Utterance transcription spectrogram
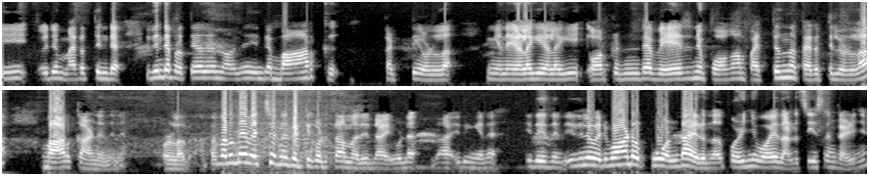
ഈ ഒരു മരത്തിന്റെ ഇതിന്റെ പ്രത്യേകത എന്ന് പറഞ്ഞാൽ ഇതിന്റെ ബാർക്ക് കട്ടിയുള്ള ഇങ്ങനെ ഇളകി ഇളകി ഓർക്കിഡിന്റെ വേരിന് പോകാൻ പറ്റുന്ന തരത്തിലുള്ള ബാർക്കാണ് ഇതിന് ഉള്ളത്. അപ്പൊ വെറുതെ വെച്ചങ്ങ് കെട്ടിക്കൊടുത്താൽ മതി ഇതാ ഇവിടെ ഇതിങ്ങനെ ഇത് ഇത് ഇതിൽ ഒരുപാട് പൂ ഉണ്ടായിരുന്നു. പൊഴിഞ്ഞു പോയതാണ്. സീസൺ കഴിഞ്ഞ്.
